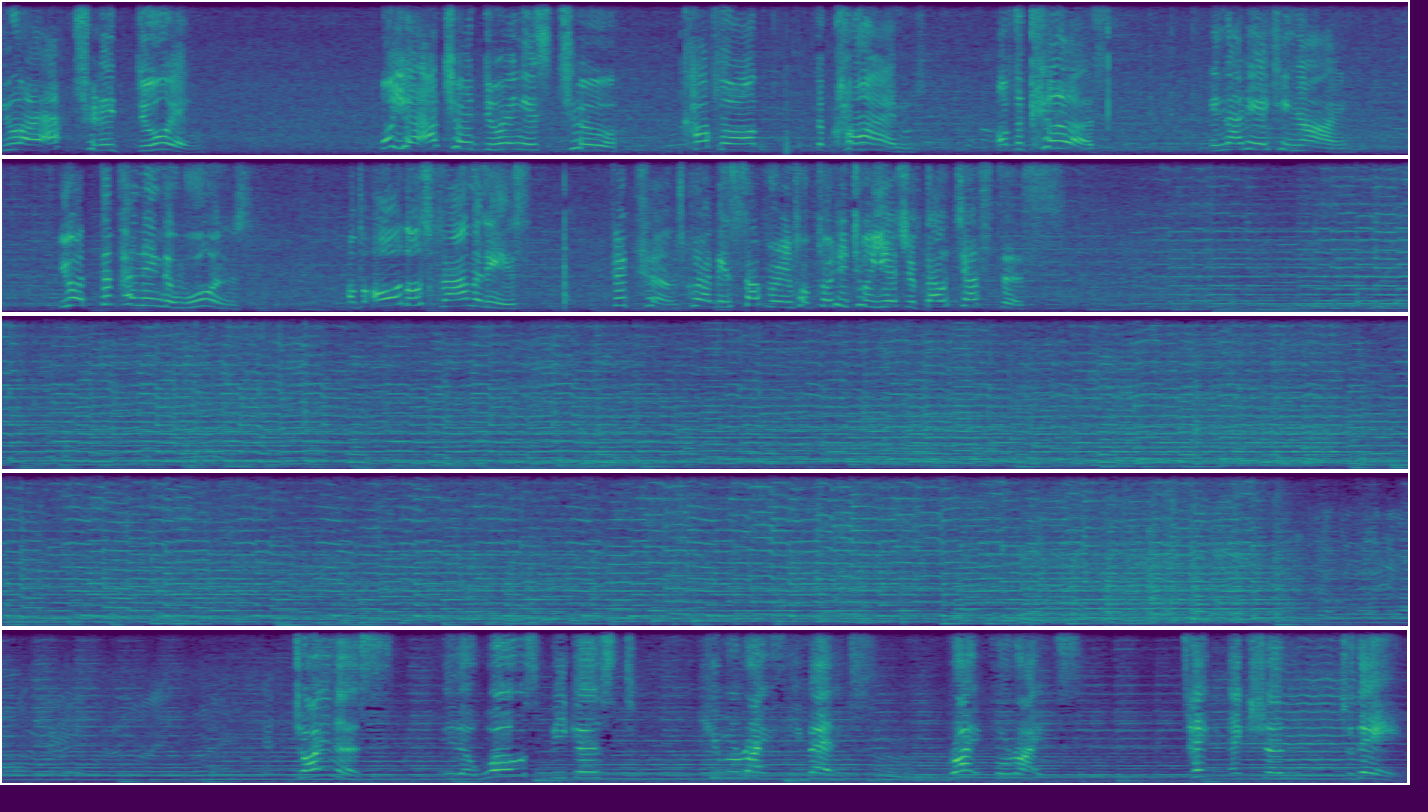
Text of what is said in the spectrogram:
you are actually doing. What you're actually doing is to cover up the crime of the killers in 1989. You are deepening the wounds of all those families, victims who have been suffering for 32 years without justice. Join us in the world's biggest human rights event, Write for Rights. Take action today.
